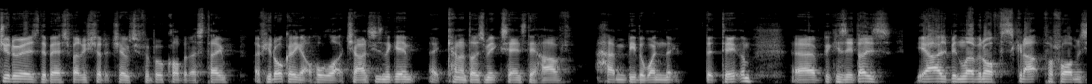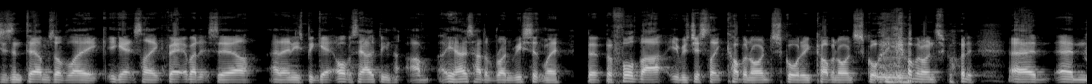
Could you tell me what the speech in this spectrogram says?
Giroud is the best finisher at Chelsea Football Club at this time. If you're not going to get a whole lot of chances in the game, it kind of does make sense to have him be the one that, take them, uh, because he does, Yeah, he's been living off scrap performances in terms of like he gets like thirty minutes there, and then he's been getting. Obviously, has been um, he has had a run recently, but before that, he was just like coming on, scoring, coming on, scoring, coming on, scoring, and and,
